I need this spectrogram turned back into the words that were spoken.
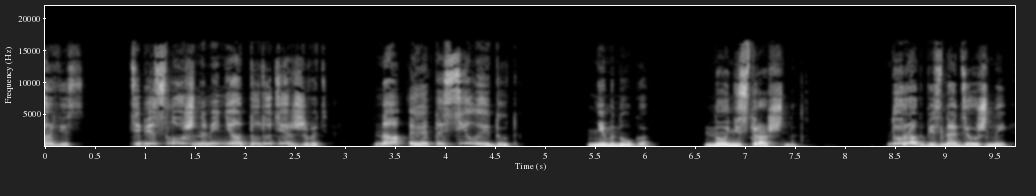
«Арвис, тебе сложно меня тут удерживать. На это силы идут?» «Немного, но не страшно». «Дурак безнадежный,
